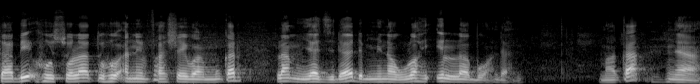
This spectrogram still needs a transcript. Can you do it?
tabi husulatuhu anil fahsyai wal munkar lam yajdad minallah illa bu'dan. Maka ya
